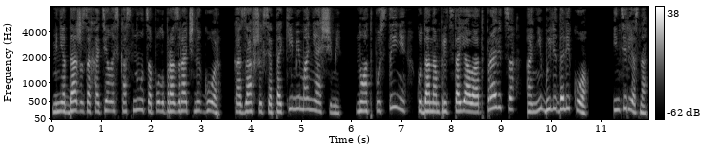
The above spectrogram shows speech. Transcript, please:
мне даже захотелось коснуться полупрозрачных гор, казавшихся такими манящими, но от пустыни, куда нам предстояло отправиться, они были далеко. Интересно,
